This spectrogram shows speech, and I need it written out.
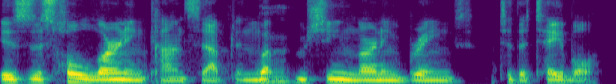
is this whole learning concept and what uh, machine learning brings to the table.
